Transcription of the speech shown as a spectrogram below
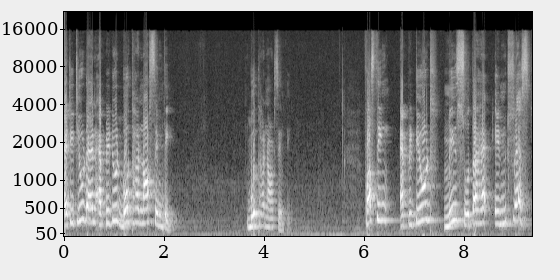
Attitude and aptitude both are not same thing both are not same thing first thing aptitude means होता है interest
